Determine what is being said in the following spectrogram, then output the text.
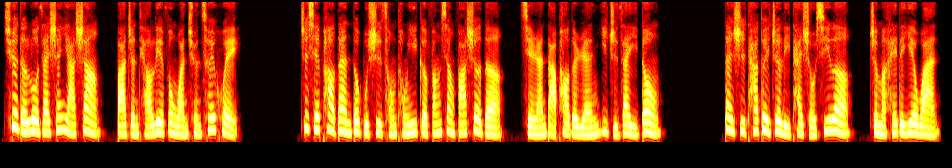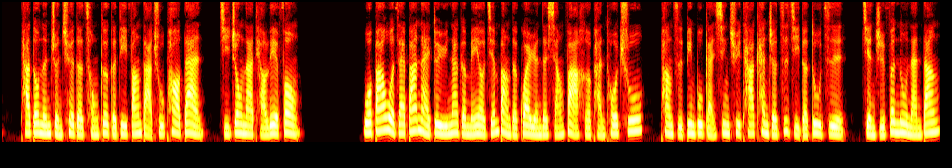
确的落在山崖上，把整条裂缝完全摧毁。这些炮弹都不是从同一个方向发射的，显然打炮的人一直在移动。但是他对这里太熟悉了，这么黑的夜晚，他都能准确的从各个地方打出炮弹，击中那条裂缝。我把我在巴乃对于那个没有肩膀的怪人的想法和盘托出。胖子并不感兴趣，他看着自己的肚子，简直愤怒难当。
